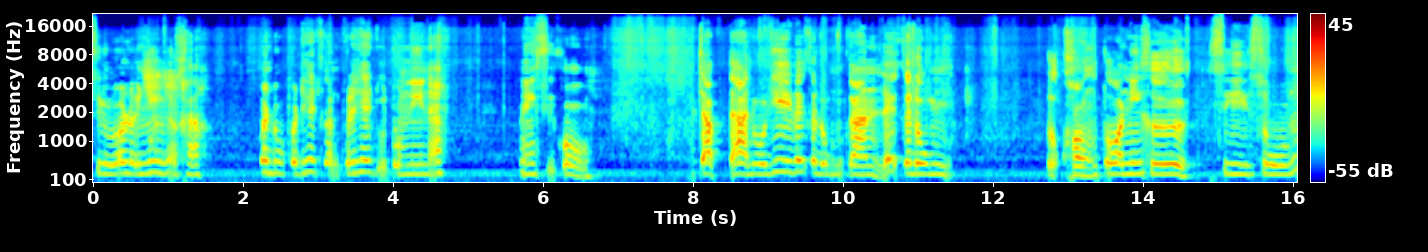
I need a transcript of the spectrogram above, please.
ซิลเวอร์เลยนิ่งนะคะมาดูประเทศกันประเทศอยู่ตรงนี้นะ เม็กซิโก จับตาดูที่เลขกระดุมกันเลขกระดุมของตัวนี้คือสี่ศูนย์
